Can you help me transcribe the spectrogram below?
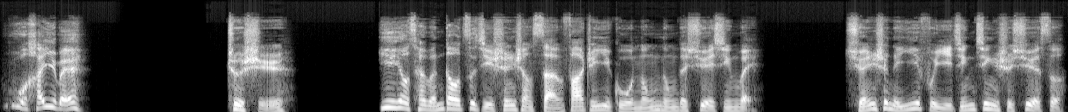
我还以为……这时，叶耀才闻到自己身上散发着一股浓浓的血腥味。全身的衣服已经尽是血色，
